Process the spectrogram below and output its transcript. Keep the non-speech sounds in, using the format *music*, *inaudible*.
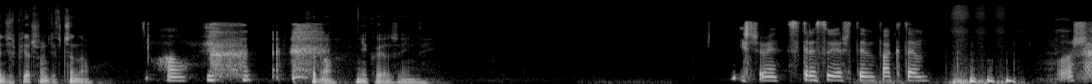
Będziesz pierwszą dziewczyną. Wow. *laughs* Chyba, nie kojarzę innej. Jeszcze mnie stresujesz tym faktem. *laughs* Boże.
